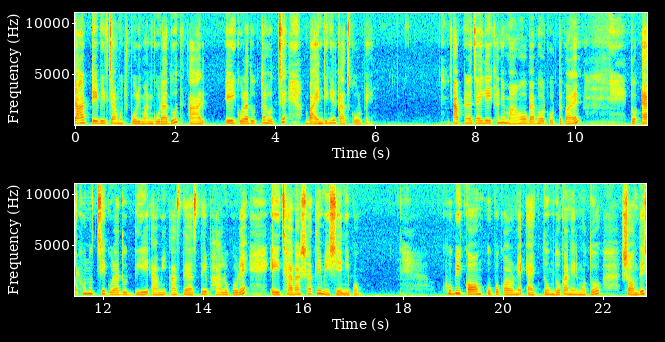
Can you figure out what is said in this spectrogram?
চার টেবিল চামচ পরিমাণ গুঁড়া দুধ আর এই গুঁড়া দুধটা হচ্ছে বাইন্ডিংয়ের কাজ করবে। আপনারা চাইলে এখানে মাও ব্যবহার করতে পারেন। তো এখন হচ্ছে গুঁড়া দুধ দিয়ে আমি আস্তে আস্তে ভালো করে এই ছানার সাথে মিশিয়ে নিব। খুবই কম উপকরণে একদম দোকানের মতো সন্দেশ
